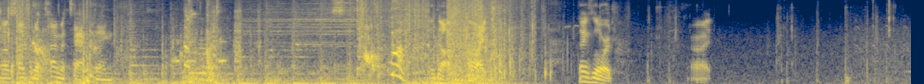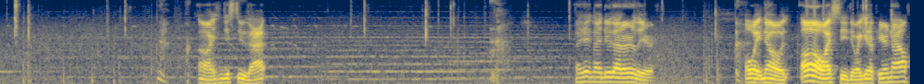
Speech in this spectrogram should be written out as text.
Now it's time for the time attack thing. Oh god. Alright. Thank Lord. Alright. Oh, I can just do that. Why didn't I do that earlier? Oh wait, no. Oh, I see. Do I get up here now?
